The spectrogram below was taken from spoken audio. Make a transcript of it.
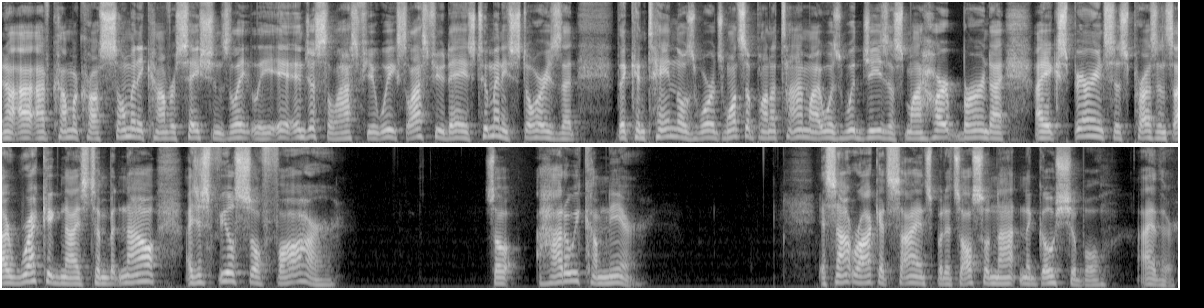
You know, I, have come across so many conversations lately in just the last few weeks, last few days, too many stories that, that contain those words. Once upon a time, I was with Jesus. My heart burned. I, I experienced his presence. I recognized him, but now I just feel so far. So, how do we come near? It's not rocket science, but it's also not negotiable either.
